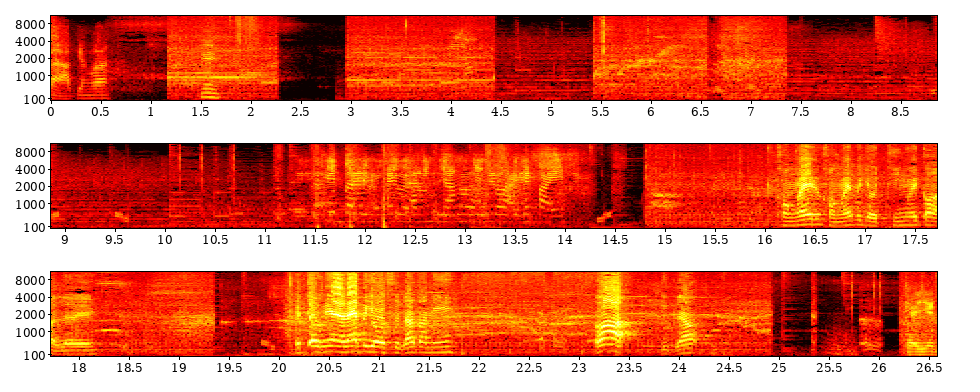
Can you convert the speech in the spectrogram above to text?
กากยังวะอืมที่ตอนเด็กไปแบบจริงจังจริงก็ไม่ไปของไร้ของไร้ประโยชน์ทิ้งไว้ก่อนเลยกระจกเนี่ยไร้ประโยชน์สุดแล้วตอนนี้อ้ออีกแล้วใจเย็น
